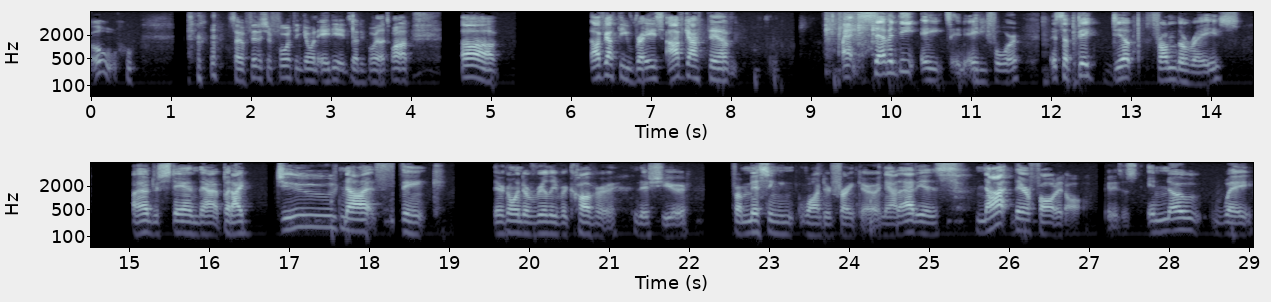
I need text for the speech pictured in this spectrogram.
Oh. so finishing fourth and going 88 and 74. That's wild. Uh, I've got the Rays. I've got them at 78 and 84. It's a big dip from the Rays. I understand that, but I do not think they're going to really recover this year from missing Wander Franco. Now that is not their fault at all. It is in no way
